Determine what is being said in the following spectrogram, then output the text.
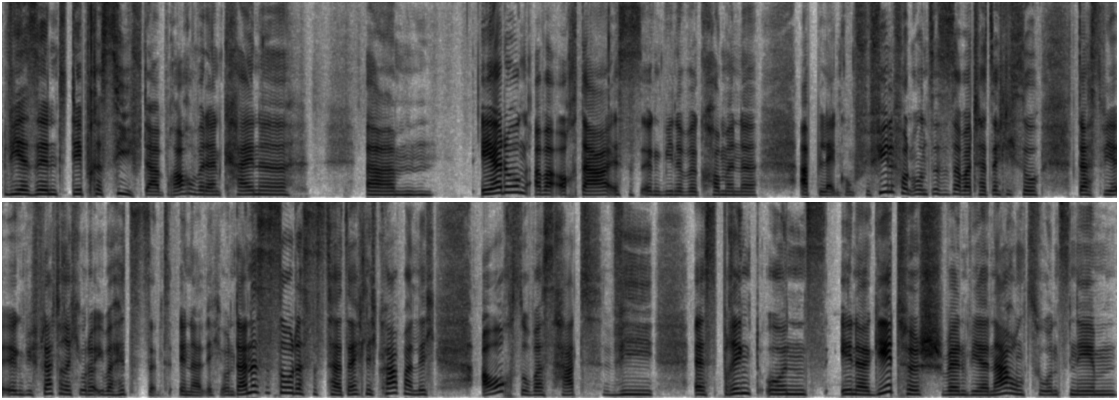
wir sind depressiv, da brauchen wir dann keine... Ähm, Erdung, aber auch da ist es irgendwie eine willkommene Ablenkung. Für viele von uns ist es aber tatsächlich so, dass wir irgendwie flatterig oder überhitzt sind innerlich. Und dann ist es so, dass es tatsächlich körperlich auch sowas hat, wie es bringt uns energetisch, wenn wir Nahrung zu uns nehmen,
